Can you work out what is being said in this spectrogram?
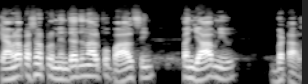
ਕੈਮਰਾ ਪਰਸਨ ਪਰਮਿੰਦਰ ਦੇ ਨਾਲ ਭੋਪਾਲ ਸਿੰਘ, ਪੰਜਾਬ ਨਿਊਜ਼, ਬਟਾਲਾ।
